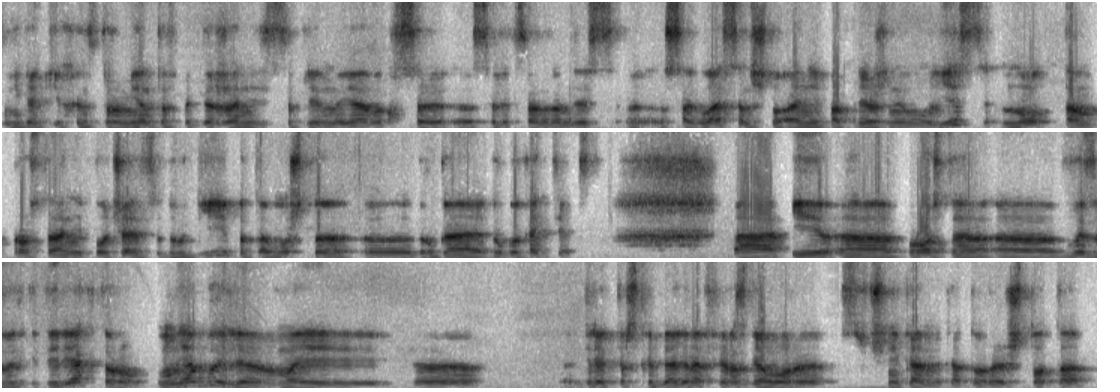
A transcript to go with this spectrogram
никаких инструментов поддержания дисциплины. Я вот с, с Александром здесь э, согласен, что они по-прежнему есть, но там просто они получаются другие, потому что э, другая, другой контекст. А, и э, просто э, вызвать к директору... У меня были в моей э, директорской биографии разговоры с учениками, которые что-то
